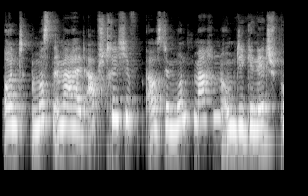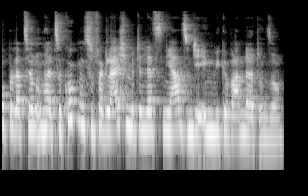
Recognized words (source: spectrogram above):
und mussten immer halt Abstriche aus dem Mund machen, um die genetische Population, um halt zu gucken, zu vergleichen mit den letzten Jahren, sind die irgendwie gewandert und so.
